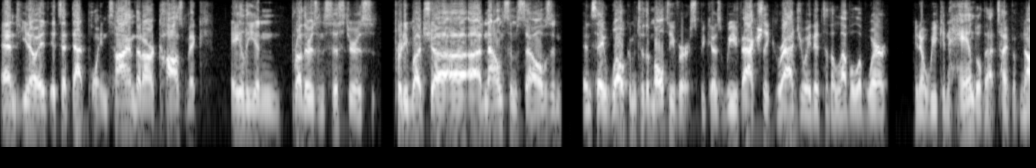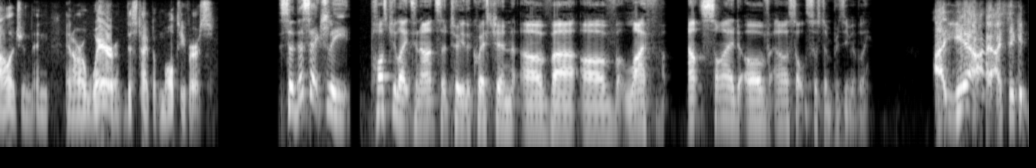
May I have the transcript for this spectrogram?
And, you know, it, it's at that point in time that our cosmic alien brothers and sisters pretty much uh, uh, announce themselves and, and say, Welcome to the multiverse, because we've actually graduated to the level of where, you know, we can handle that type of knowledge and, and, and are aware of this type of multiverse. So, this actually postulates an answer to the question of uh, of life outside of our solar system, presumably. Uh, yeah, I, think it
